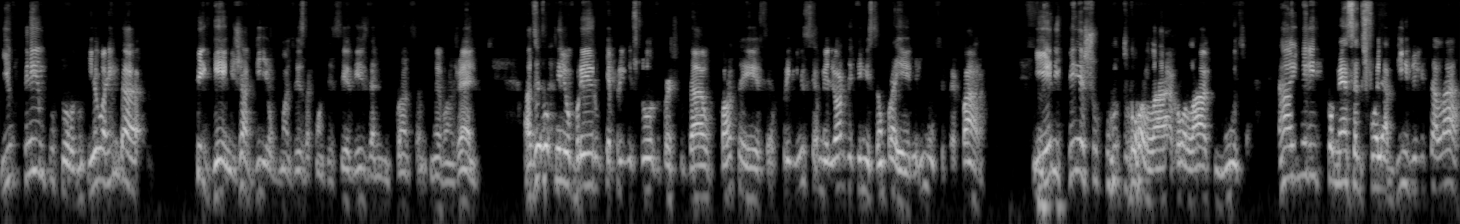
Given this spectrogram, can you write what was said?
e o tempo todo. E eu ainda peguei, já vi algumas vezes acontecer, desde a minha infância no Evangelho, às vezes aquele obreiro que é preguiçoso para estudar, o fato é esse, a preguiça é a melhor definição para ele, ele não se prepara, e uhum. ele deixa o culto rolar, rolar com música. Aí ele começa a desfolhar a Bíblia, ele está lá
